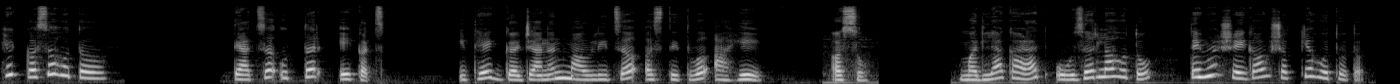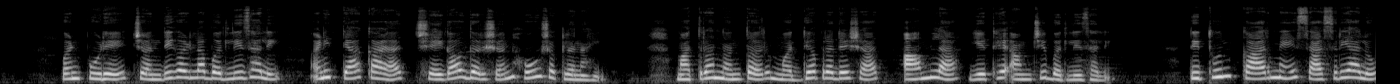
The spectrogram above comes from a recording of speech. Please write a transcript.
हे कसं होतं? त्याचं उत्तर एकच. इथे गजानन माऊलीचं अस्तित्व आहे. असो. मधल्या काळात ओझरला होतो तेव्हा शेगाव शक्य होत होतं. पण पुढे चंदीगडला बदली झाली आणि त्या काळात शेगाव दर्शन होऊ शकलं नाही. मात्र नंतर मध्य प्रदेशात आमला येथे आमची बदली झाली. तिथून कारने सासरी आलो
